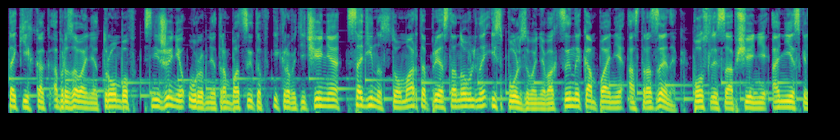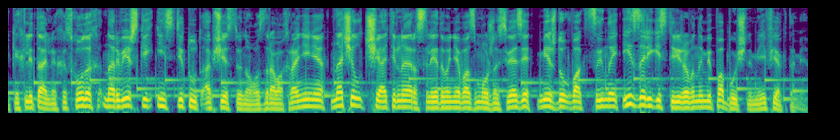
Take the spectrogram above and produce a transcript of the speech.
таких как образование тромбов, снижение уровня тромбоцитов и кровотечения, с 11 марта приостановлено использование вакцины компании AstraZeneca. После сообщений о нескольких летальных исходах Норвежский институт общественного здравоохранения начал тщательное расследование возможной связи между вакциной и зарегистрированными побочными эффектами.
